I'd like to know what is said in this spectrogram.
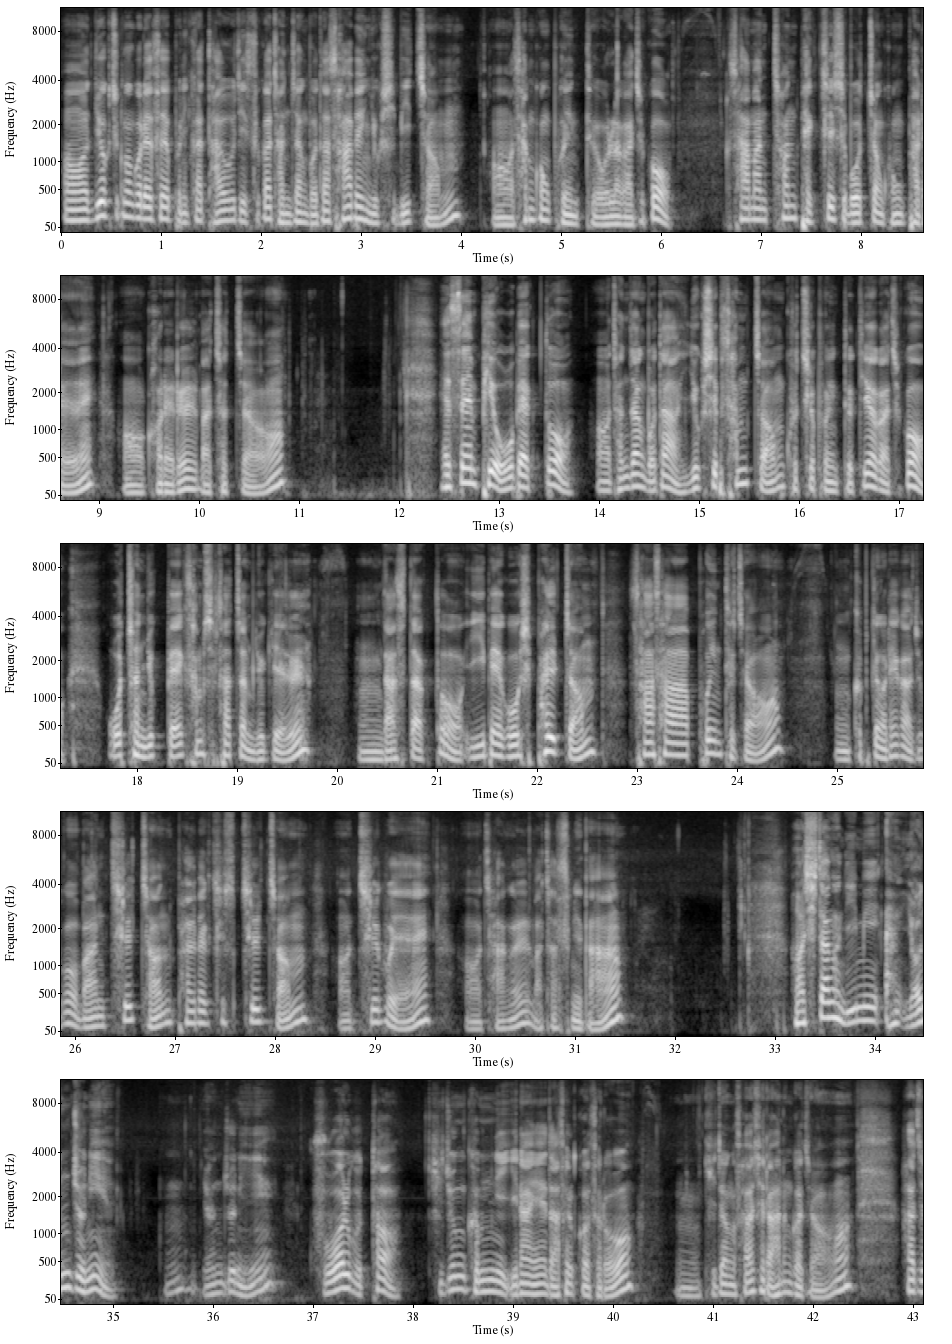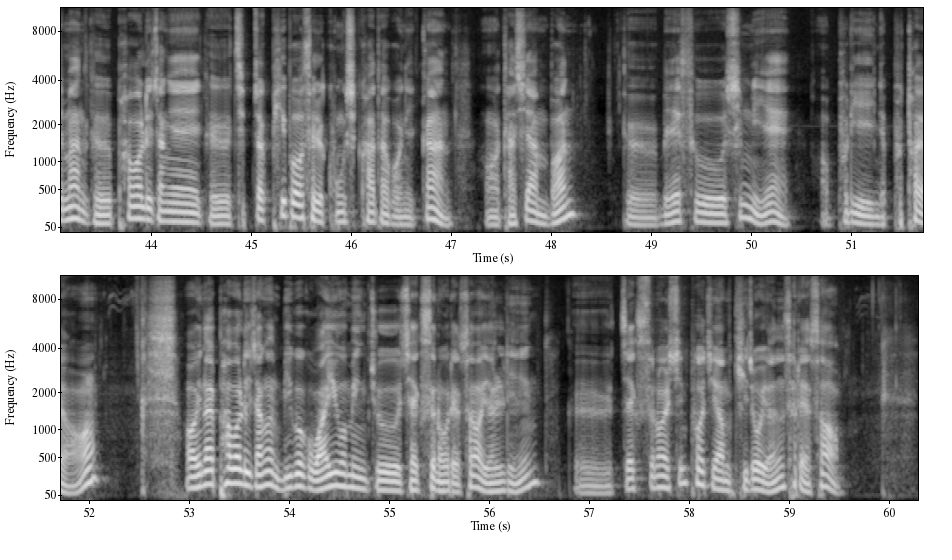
어, 뉴욕 증권거래소에 보니까 다우 지수가 전장보다 462점 어, 30포인트 올라가지고 41,175.08에 어, 거래를 마쳤죠. S&P 500도 어, 전장보다 63.97포인트 뛰어가지고 5,634.61 음, 나스닥도 258.44 포인트죠. 음, 급등을 해가지고 17,877.79에 어, 장을 마쳤습니다. 어, 시장은 이미 연준이 음, 연준이 9월부터 기준금리 인하에 나설 것으로 음, 기정사실화하는 거죠. 하지만 그 파월 의장의 그 직접 피벗을 공식화하다 보니까 어, 다시 한번 그 매수 심리에 어, 불이 이제 붙어요. 어, 이날 파월 의장은 미국 와이오밍주 잭슨홀에서 열린 그 잭슨홀 심포지엄 기조 연설에서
